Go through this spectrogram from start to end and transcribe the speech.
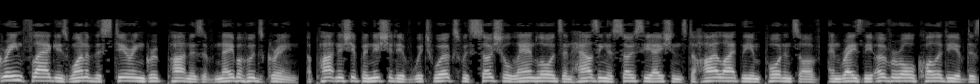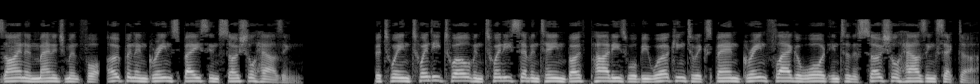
Green Flag is one of the steering group partners of Neighborhoods Green, a partnership initiative which works with social landlords and housing associations to highlight the importance of, and raise the overall quality of design and management for, open and green space in social housing. Between 2012 and 2017 both parties will be working to expand Green Flag Award into the social housing sector.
